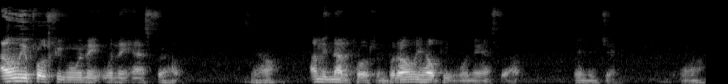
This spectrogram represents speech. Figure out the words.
I only approach people when they when they ask for help. You know. I mean, not approach them, but I only help people when they ask for help in the gym. You know.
